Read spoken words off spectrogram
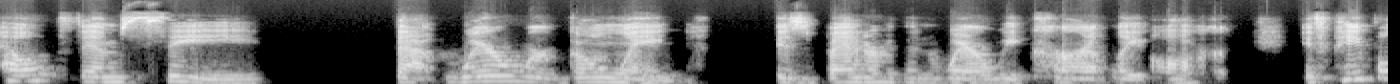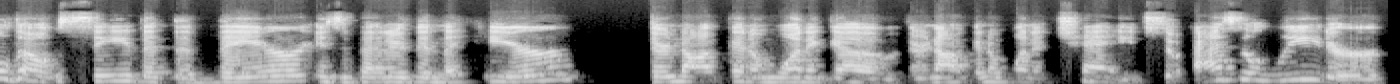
help them see that where we're going is better than where we currently are. If people don't see that the there is better than the here, they're not going to want to go. They're not going to want to change. So, as a leader,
